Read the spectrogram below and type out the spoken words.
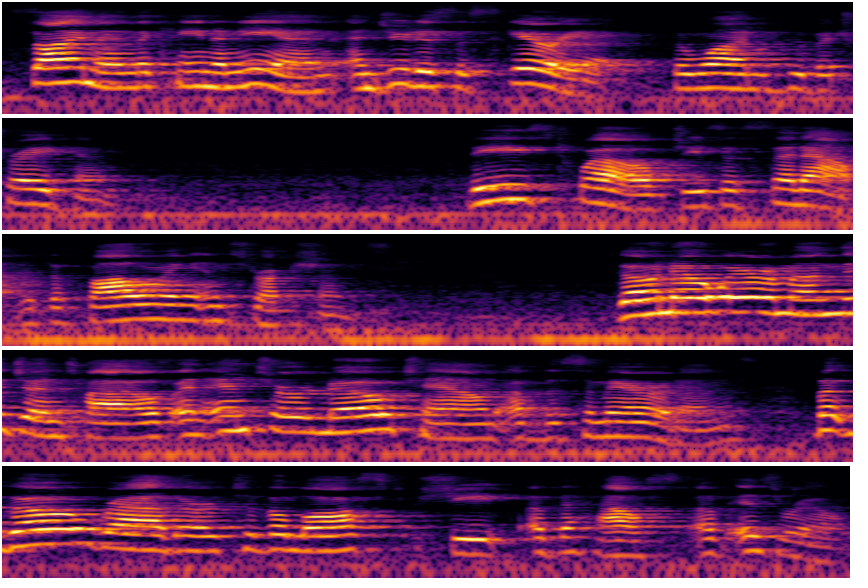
Simon the Cananaean, and Judas Iscariot, the one who betrayed him. These twelve Jesus sent out with the following instructions Go nowhere among the Gentiles and enter no town of the Samaritans, but go rather to the lost sheep of the house of Israel.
